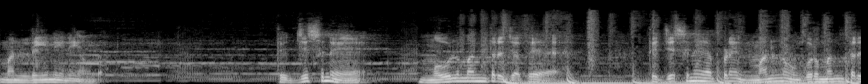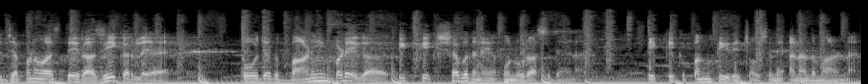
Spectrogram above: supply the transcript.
ਮਨ ਲੀਨ ਹੀ ਨਹੀਂ ਆਉਂਦਾ। ਤੇ ਜਿਸ ਨੇ ਮੂਲ ਮੰਤਰ ਜਪਿਆ ਤੇ ਜਿਸ ਨੇ ਆਪਣੇ ਮਨ ਨੂੰ ਗੁਰਮੰਤਰ ਜਪਣ ਵਾਸਤੇ ਰਾਜ਼ੀ ਕਰ ਲਿਆ ਉਹ ਜਦ ਬਾਣੀ ਪੜ੍ਹੇਗਾ ਇੱਕ ਇੱਕ ਸ਼ਬਦ ਨੇ ਉਹਨੂੰ ਰਸ ਦੇਣਾ। ਇੱਕ ਇੱਕ ਪੰਕਤੀ ਦੇ ਚੋਂ ਉਸਨੇ ਆਨੰਦ ਮਾਣਨਾ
